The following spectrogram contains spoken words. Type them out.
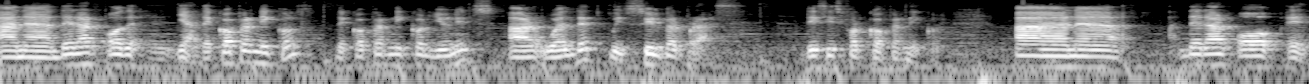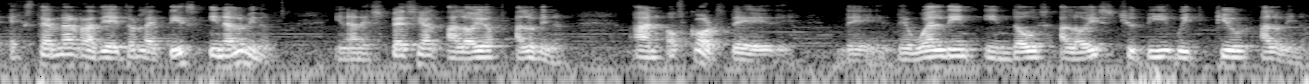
and uh, there are other yeah the copper nickels the copper nickel units are welded with silver brass. This is for copper nickel. And uh, there are all uh, external radiator like this in aluminum in a special alloy of aluminum. And of course the, the, the welding in those alloys should be with pure aluminum.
